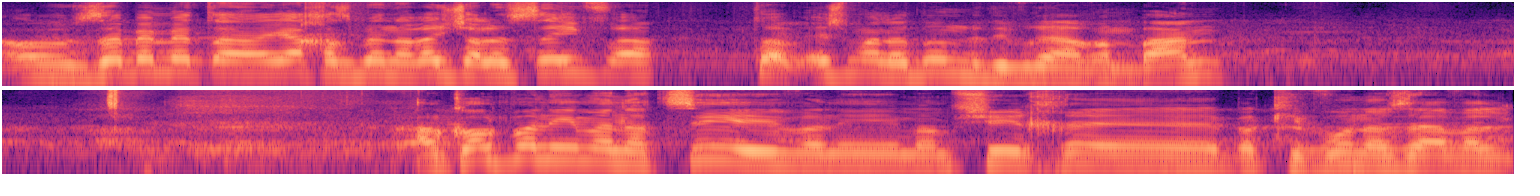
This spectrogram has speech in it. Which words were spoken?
או זה באמת היחס בין הרישא לסיפא? טוב, יש מה לדון בדברי הרמב"ן. על כל פנים הנציב, אני ממשיך אה, בכיוון הזה, אבל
